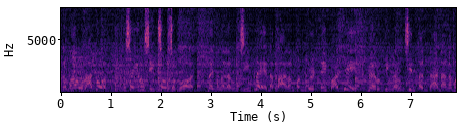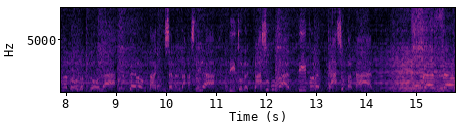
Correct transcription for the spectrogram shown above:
ng mga uragon dito sa Irusin, Sorsogon. May mga larong simple na parang pang birthday party. Meron ding larong sintandana ng mga lolo't lola. Pero ang tagisan ng lakas nila, dito nagkasubukan, dito nagkasukatan. Bukas sa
